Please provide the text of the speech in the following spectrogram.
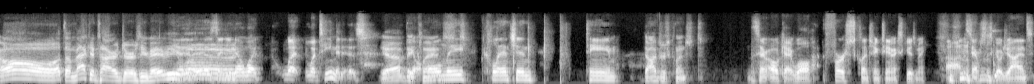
Oh, that's a McIntyre jersey, baby. Yeah, what? it is. And you know what? What what team it is? Yeah, they the clinched. only clinching team. Dodgers clinched. The same. Okay, well, first clinching team. Excuse me, uh, the San Francisco Giants.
